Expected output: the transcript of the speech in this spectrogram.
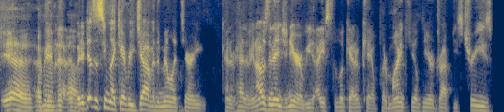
Yeah. I mean, but, uh, but it doesn't seem like every job in the military kind of has. I mean, I was an engineer. We I used to look at okay, I'll put a minefield here, drop these trees,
